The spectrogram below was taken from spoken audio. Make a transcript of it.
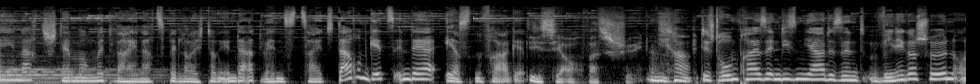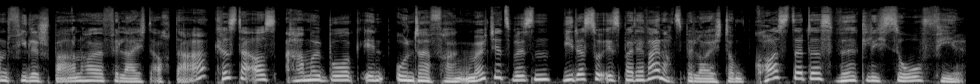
Weihnachtsstimmung mit Weihnachtsbeleuchtung in der Adventszeit. Darum geht's in der ersten Frage. Ist ja auch was Schönes. Ja, die Strompreise in diesem Jahr, die sind weniger schön und viele sparen heuer vielleicht auch da. Christa aus Hammelburg in Unterfranken möchte jetzt wissen, wie das so ist bei der Weihnachtsbeleuchtung. Kostet es wirklich so viel?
